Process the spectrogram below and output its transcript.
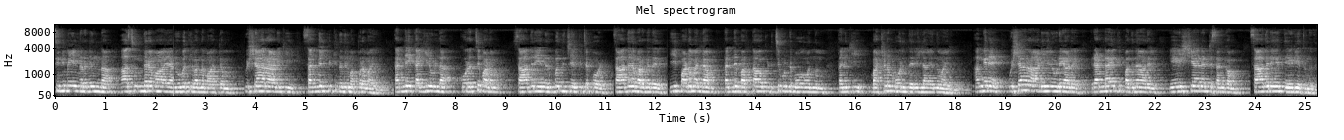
സിനിമയിൽ നിറഞ്ഞുനിന്ന ആ സുന്ദരമായ രൂപത്തിൽ വന്ന മാറ്റം ഉഷാറാണിക്ക് സങ്കല്പിക്കുന്നതിനും അപ്പുറമായിരുന്നു തന്റെ കയ്യിലുള്ള കുറച്ച് പണം സാധനയെ നിർബന്ധിച്ചേൽപ്പിച്ചപ്പോൾ സാധന പറഞ്ഞത് ഈ പണമെല്ലാം തന്റെ ഭർത്താവ് പിടിച്ചുകൊണ്ടുപോകുമെന്നും തനിക്ക് ഭക്ഷണം പോലും തരില്ല എന്നുമായിരുന്നു. അങ്ങനെ ഉഷാ റാണിയിലൂടെയാണ് രണ്ടായിരത്തി പതിനാറിൽ ഏഷ്യാനെറ്റ് സംഘം സാധനയെ തേടിയെത്തുന്നത്.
